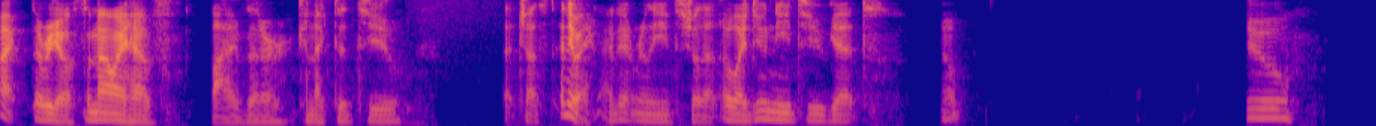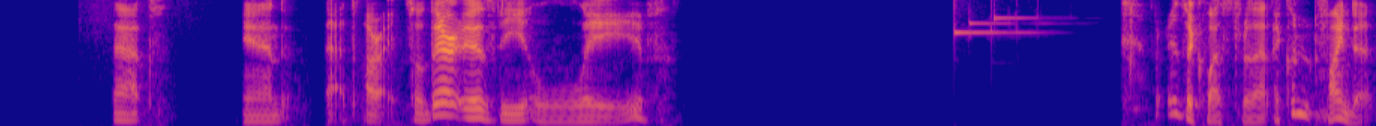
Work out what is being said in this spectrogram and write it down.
Alright, there we go. So now I have five that are connected to that chest. Anyway, I didn't really need to show that. Oh, I do need to get... Nope. Two. That. And that. Alright, so there is the lathe. There is a quest for that. I couldn't find it.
